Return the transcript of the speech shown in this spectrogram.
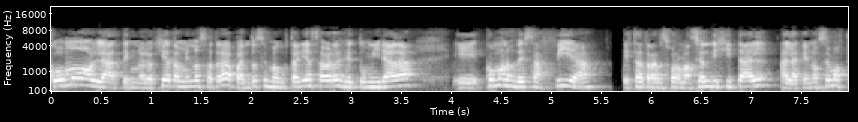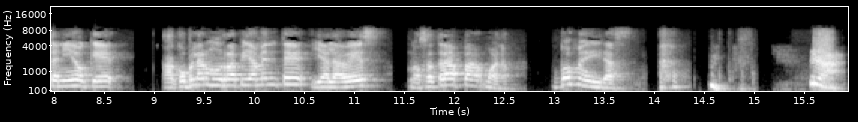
cómo la tecnología también nos atrapa. Entonces, me gustaría saber desde tu mirada cómo nos desafía esta transformación digital a la que nos hemos tenido que acoplar muy rápidamente y a la vez nos atrapa. Bueno, vos me dirás. Mira,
